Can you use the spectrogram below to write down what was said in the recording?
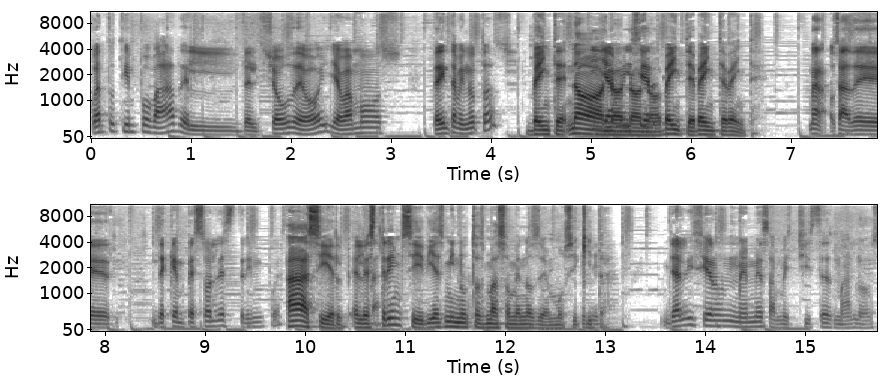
¿Cuánto tiempo va del, del show de hoy? ¿Llevamos 30 minutos? 20, no, no, no, hicieron- no, 20, 20, 20. Bueno, o sea, de, de que empezó el stream, pues. Ah, sí, el, el stream, sí, 10 minutos más o menos de musiquita. Ya le hicieron memes a mis chistes malos.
